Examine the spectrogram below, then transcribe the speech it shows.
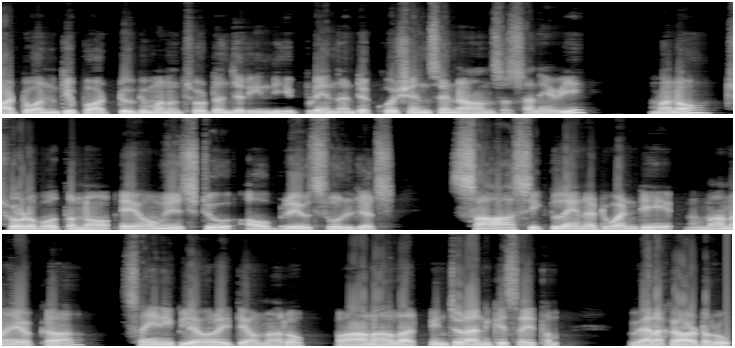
పార్ట్ వన్కి పార్ట్ టూకి మనం చూడడం జరిగింది. ఇప్పుడు ఏంటంటే క్వశ్చన్స్ అండ్ ఆన్సర్స్ అనేవి మనం చూడబోతున్నాం. A homage to our brave soldiers. సాహసికులైనటువంటి మన యొక్క సైనికులు ఎవరైతే ఉన్నారో ప్రాణాలు అర్పించడానికి సైతం వెనకాడరు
